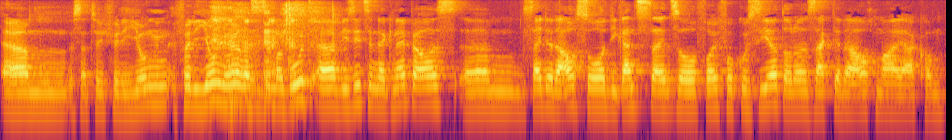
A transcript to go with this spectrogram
Ähm, ist natürlich für die jungen, für die jungen Hörer ist es immer gut. Äh, wie sieht es in der Kneipe aus? Ähm, seid ihr da auch so die ganze Zeit so voll fokussiert oder sagt ihr da auch mal, ja komm,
